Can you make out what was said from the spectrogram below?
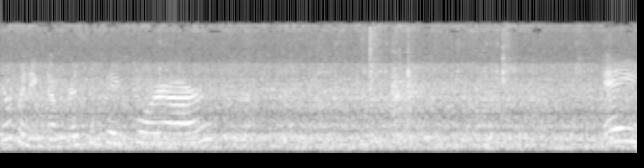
The winning numbers to Pick 4 are 8,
